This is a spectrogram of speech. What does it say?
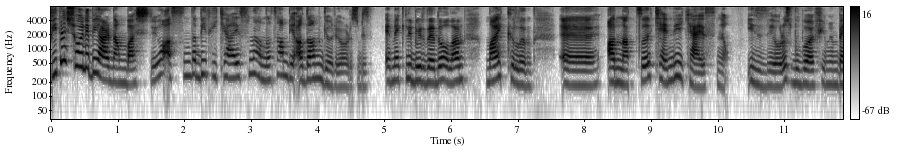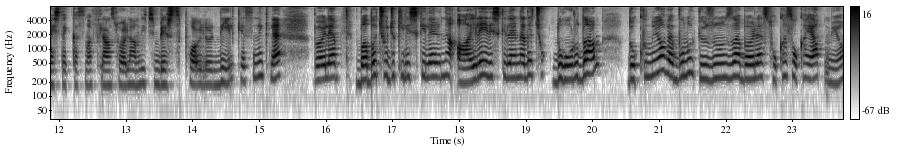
Bir de şöyle bir yerden başlıyor. Aslında bir hikayesini anlatan bir adam görüyoruz biz. Emekli bir dede olan Michael'ın e, anlattığı kendi hikayesini izliyoruz. Bu böyle filmin 5 dakikasına falan söylendiği için bir spoiler değil. Kesinlikle böyle baba çocuk ilişkilerine, aile ilişkilerine de çok doğrudan dokunuyor ve bunu gözünüze böyle soka soka yapmıyor.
